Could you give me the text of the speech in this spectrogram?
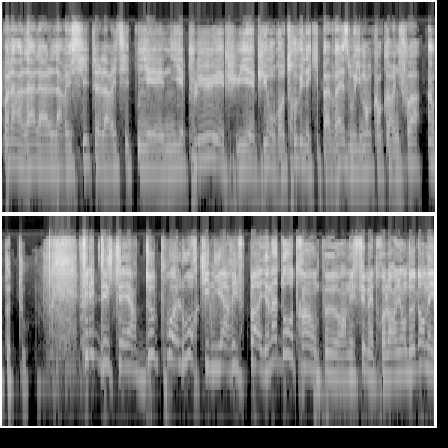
Voilà, là la, la réussite, la réussite n'y est n'y est plus. Et puis et puis on retrouve une équipe havraise où il manque encore une fois un peu de tout. Philippe Dechter, deux poids lourds qui n'y arrivent pas. Il y en a d'autres, hein. on peut en effet mettre Lorient dedans, mais,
